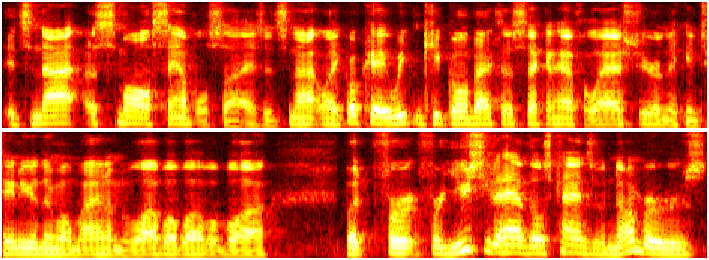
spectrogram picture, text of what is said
it's not a small sample size. It's not like okay, we can keep going back to the second half of last year and they continue their momentum and blah blah blah blah blah. But for for Juuse to have those kinds of numbers,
